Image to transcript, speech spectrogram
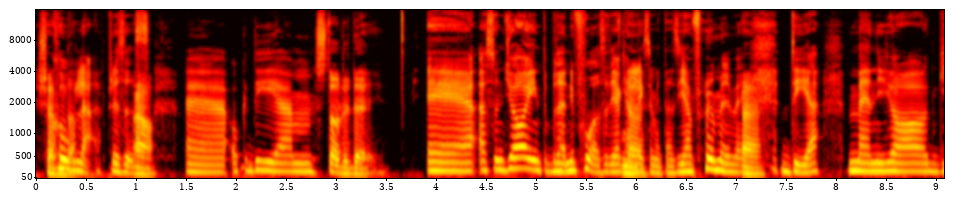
Kända. coola. Precis. Ja. Eh, och det, ehm, Störde dig? Eh, alltså jag är inte på den nivån så jag kan Nej. liksom inte ens jämföra mig med Nej. det. Men jag,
